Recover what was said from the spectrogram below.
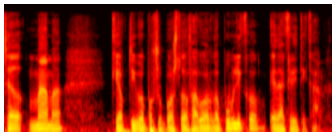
Tell Mama, que obtivo, por suposto, o favor do público e da crítica.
